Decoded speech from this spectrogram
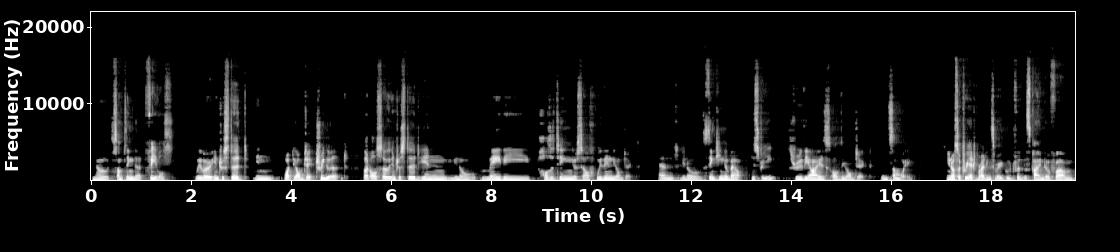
you know, something that feels. We were interested in what the object triggered, but also interested in, you know, maybe positing yourself within the object and, you know, thinking about history through the eyes of the object in some way you know, so creative writing is very good for this kind of um,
